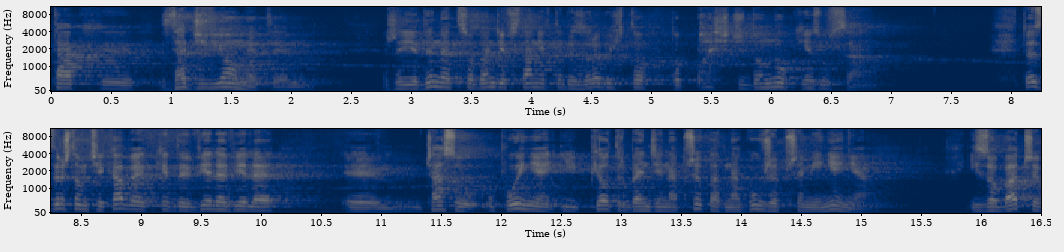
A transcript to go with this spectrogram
tak y, zadziwiony tym, że jedyne, co będzie w stanie wtedy zrobić, to, to paść do nóg Jezusa. To jest zresztą ciekawe, kiedy wiele, wiele czasu upłynie i Piotr będzie na przykład na górze przemienienia i zobaczy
